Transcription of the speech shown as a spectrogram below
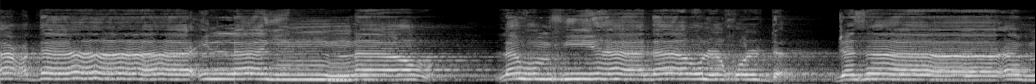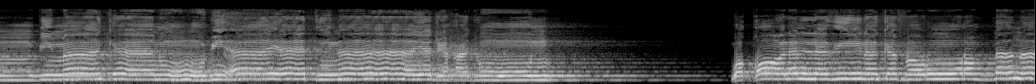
أعداء الله النار لهم فيها دار الخلد جزاء بما كانوا بآياتنا يجحدون. وقال الذين كفروا ربنا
